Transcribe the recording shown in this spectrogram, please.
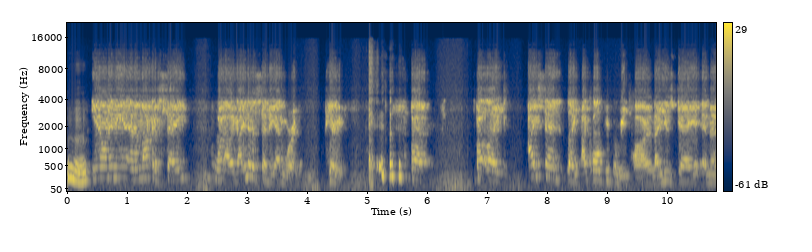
Mhm. You know what I mean? And I'm not going to say what like I never said the N word. Period. but but like I said, like I called people retard, and I used gay in, a,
